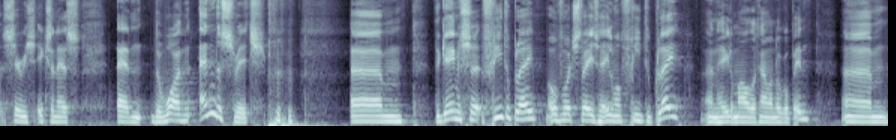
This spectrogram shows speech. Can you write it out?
Series X en S. En de One en de Switch. um, De game is uh, free-to-play. Overwatch 2 is helemaal free-to-play. En helemaal, daar gaan we nog op in. Um,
